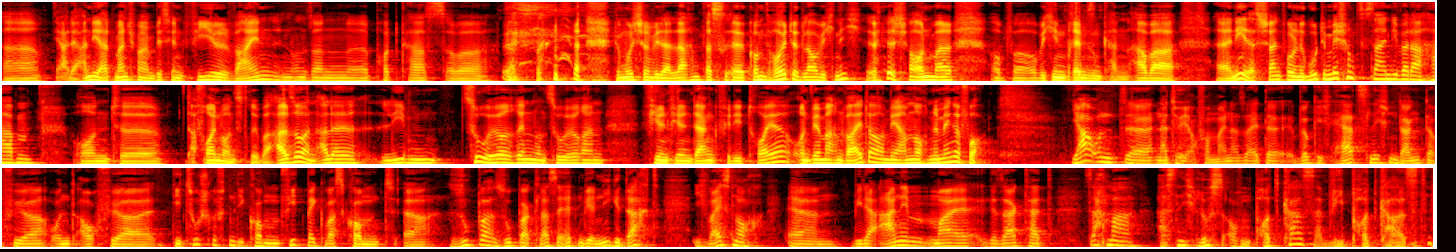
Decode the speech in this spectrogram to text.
Äh, ja, der Andi hat manchmal ein bisschen viel Wein in unseren äh, Podcasts, aber das, du musst schon wieder lachen. Das äh, kommt heute, glaube ich, nicht. Wir schauen mal, ob, ob ich ihn bremsen kann. Aber äh, nee, das scheint wohl eine gute Mischung zu sein, die wir da haben. Und äh, da freuen wir uns drüber. Also an alle lieben Zuhörerinnen und Zuhörern, vielen, vielen Dank für die Treue und wir machen weiter und wir haben noch eine Menge vor. Ja, und äh, natürlich auch von meiner Seite wirklich herzlichen Dank dafür und auch für die Zuschriften, die kommen, Feedback, was kommt. Äh, super, super klasse, hätten wir nie gedacht. Ich weiß noch, äh, wie der Arnim mal gesagt hat, sag mal, hast nicht Lust auf einen Podcast? Wie Podcast?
